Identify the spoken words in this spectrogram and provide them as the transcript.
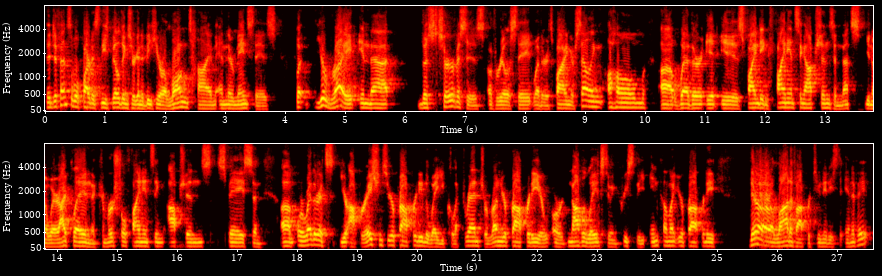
the defensible part is these buildings are going to be here a long time and they're mainstays. But you're right in that the services of real estate, whether it's buying or selling a home, uh, whether it is finding financing options, and that's you know where I play in the commercial financing options space, and um, or whether it's your operations of your property, the way you collect rent or run your property, or, or novel ways to increase the income at your property. There are a lot of opportunities to innovate.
